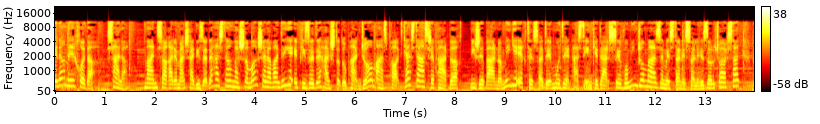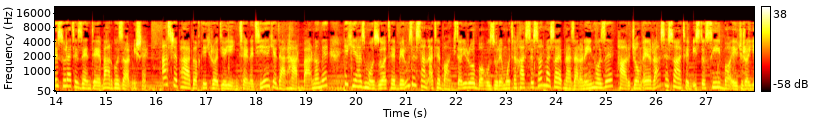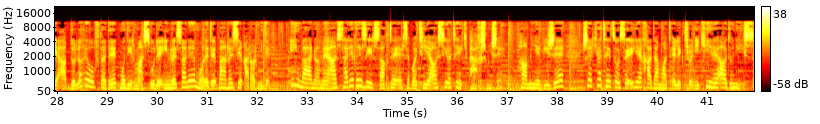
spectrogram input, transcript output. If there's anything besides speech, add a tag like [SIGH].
به نام خدا. سلام. من ساغر مشهدی زاده هستم و شما شنونده اپیزود 85 از پادکست اصر پرداخت. ویژه برنامه اقتصاد مدرن هستین که در سومین جمعه از زمستان سال 1400 به صورت زنده برگزار میشه. اصر پرداخت یک رادیوی اینترنتیه که در هر برنامه یکی از موضوعات بروز صنعت بانکداری رو با حضور متخصصان و صاحب نظران این حوزه هر جمعه رأس ساعت 20 با اجرای عبدالله افتاده مدیر مسئول این رسانه مورد بررسی قرار میده. این برنامه از طریق زیرساخت ارتباطی آسیاتک پخش میشه. حامی ویژه شرکت توسعه خدمات الکترونیکی آدونیس.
